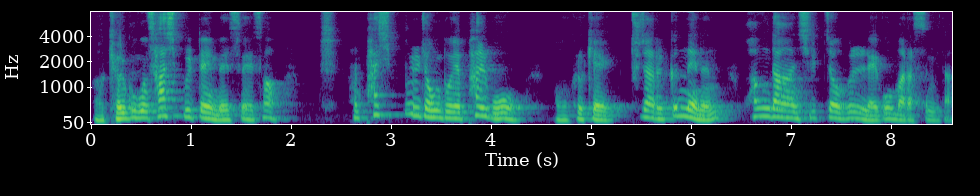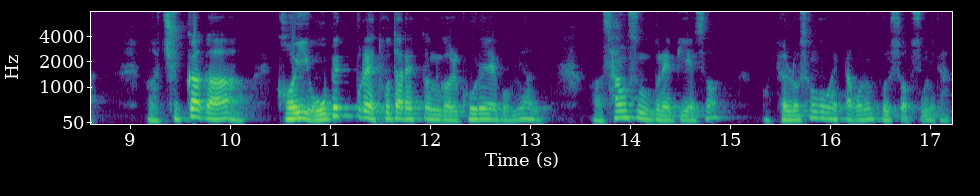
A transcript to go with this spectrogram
어, 결국은 40불대에 매수해서 한 80불 정도에 팔고 어, 그렇게 투자를 끝내는 황당한 실적을 내고 말았습니다. 어, 주가가 거의 500불에 도달했던 걸 고려해 보면 어, 상승분에 비해서 별로 성공했다고는 볼 수 없습니다.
